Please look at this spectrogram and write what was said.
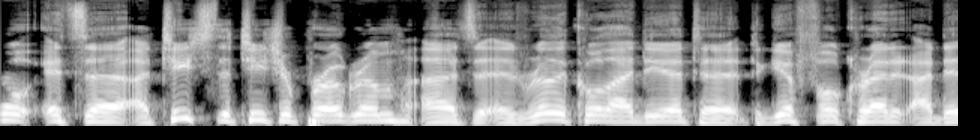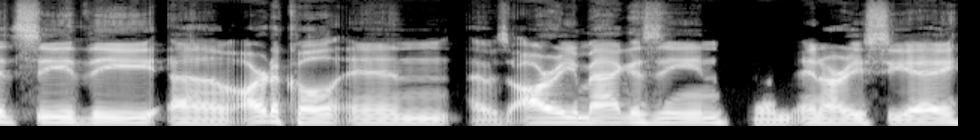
So it's a, a, teach the teacher program. Uh, it's a, a, really cool idea to to give full credit. I did see the uh, article in it was RE magazine from NRECA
